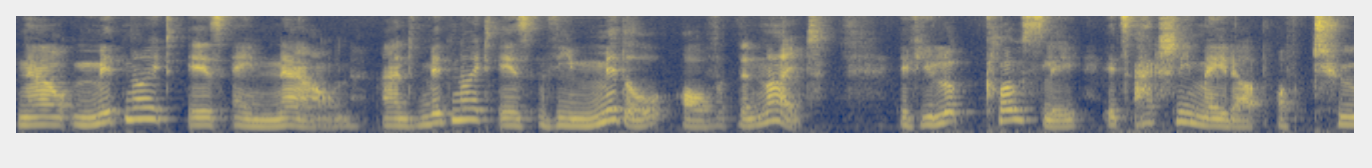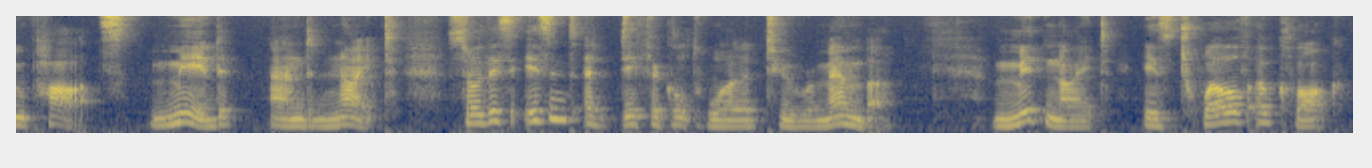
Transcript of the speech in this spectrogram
Now, midnight is a noun, and midnight is the middle of the night. If you look closely, it's actually made up of two parts, mid and night. So this isn't a difficult word to remember. Midnight is 12 o'clock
